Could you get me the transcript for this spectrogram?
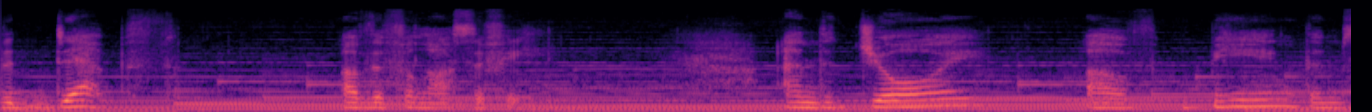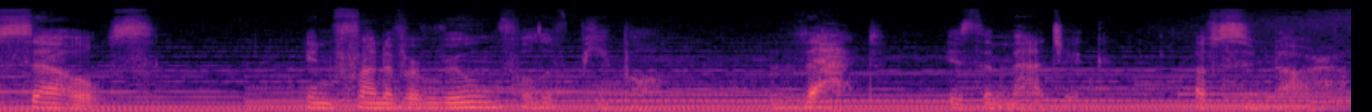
the depth of the philosophy, and the joy of being themselves in front of a room full of people. That is the magic of Sundara.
